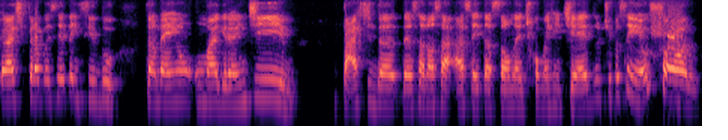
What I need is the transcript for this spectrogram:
eu, acho que para você tem sido também uma grande parte da, dessa nossa aceitação, né, de como a gente é, do tipo assim, eu choro,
